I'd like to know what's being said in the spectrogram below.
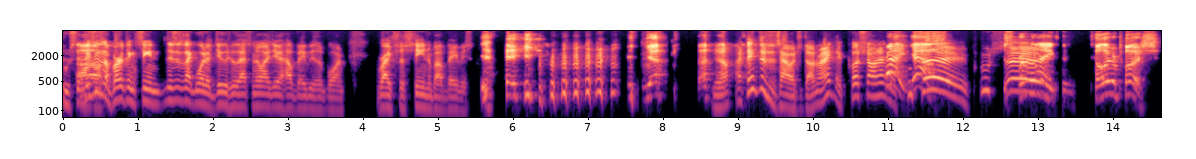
Who said this is Uh, a birthing scene? This is like what a dude who has no idea how babies are born writes a scene about babies. yeah, You know, I think this is how it's done, right? They push on it. Right, Push yeah. push just spread her legs and tell her to push.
